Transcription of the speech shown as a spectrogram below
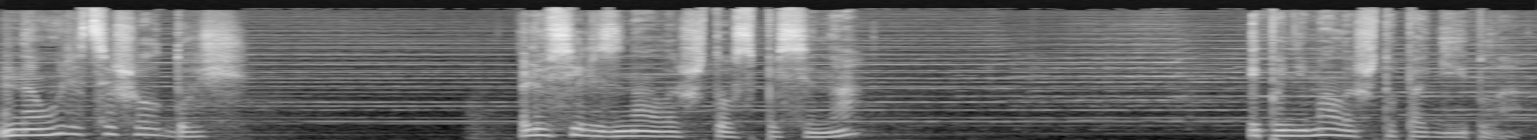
На улице шел дождь. Люсиль знала, что спасена, и понимала, что погибла.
